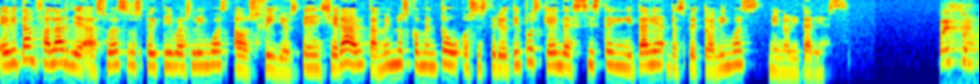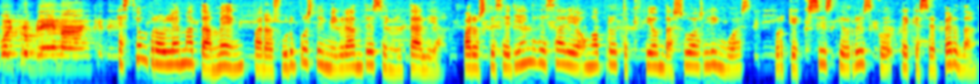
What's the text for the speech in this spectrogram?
evitan falarlle as súas respectivas linguas aos fillos. E, en xeral, tamén nos comentou os estereotipos que aínda existen en Italia respecto a linguas minoritarias. Este é un problema tamén para os grupos de inmigrantes en Italia, para os que sería necesaria unha protección das súas linguas porque existe o risco de que se perdan,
